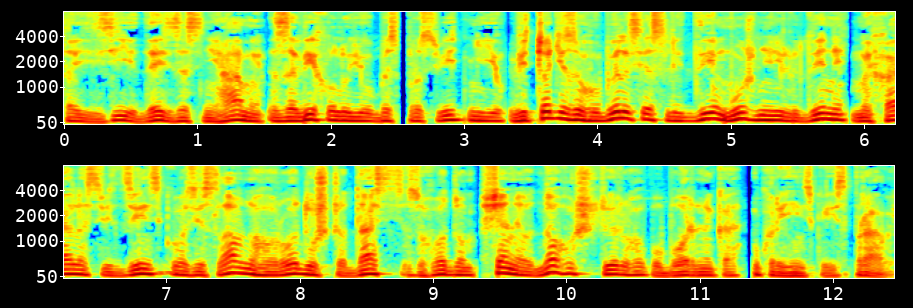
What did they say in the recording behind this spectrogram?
тайзі, десь за снігами, за віхолою безпросвітньою, відтоді загубилися сліди мужньої людини Михайла Свідзинського зі славного роду, що дасть згодом ще не одного щирого поборника української справи.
